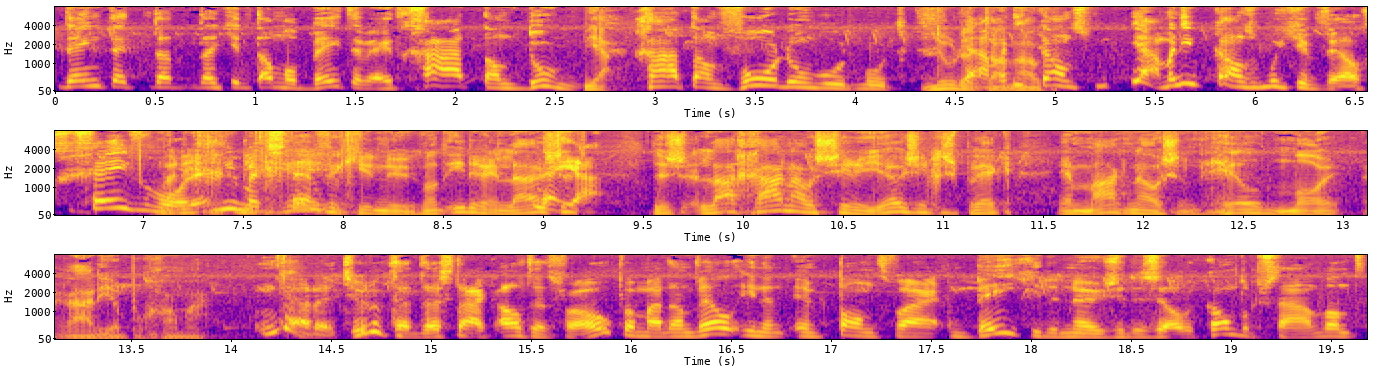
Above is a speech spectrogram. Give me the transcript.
denkt dat, dat, dat je het allemaal beter weet, ga het dan doen. Ga het dan voordoen hoe het moet. Doe dat ja, dan maar die ook. Kans, ja, maar die kans moet je wel gegeven Maar worden. die, die met geef ik je nu, want iedereen luistert. Ja. Dus ga nou serieus in gesprek en maak nou eens een heel mooi radioprogramma. Ja, natuurlijk. Dat, daar sta ik altijd voor open. Maar dan wel in een, een pand waar een beetje de neuzen dezelfde kant op staan. Want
